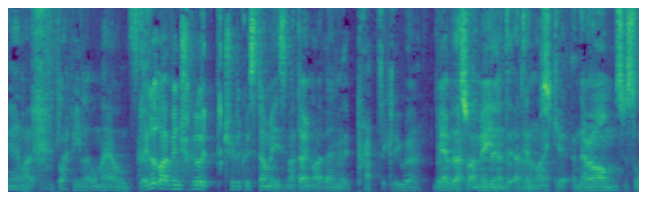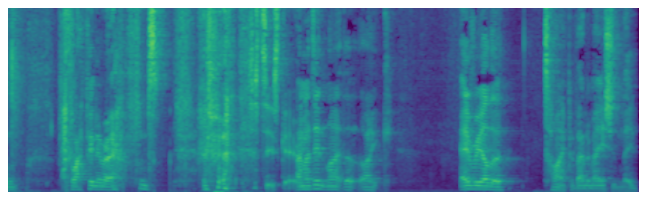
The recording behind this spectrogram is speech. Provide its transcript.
Yeah, like flappy little mouths. They look like ventriloquist dummies, and I don't like them. they practically were. Yeah, but that's what I mean. I, di- I didn't like it, and their arms just all flapping around. Just too scary. and I didn't like that. Like every other type of animation, they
